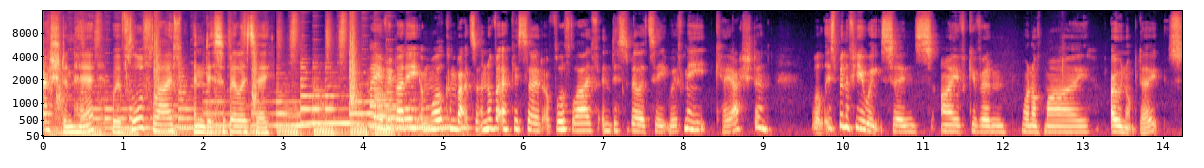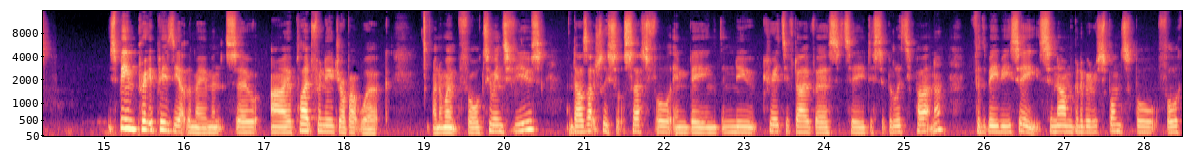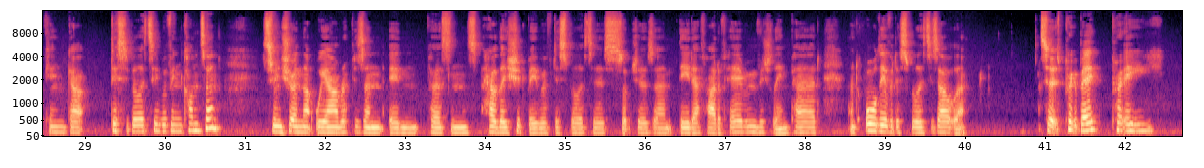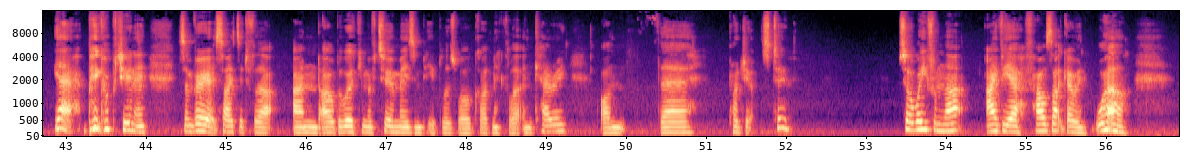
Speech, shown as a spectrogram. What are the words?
Ashton here with Love, Life and Disability. Hi, everybody, and welcome back to another episode of Love, Life and Disability with me, Kay Ashton. Well, it's been a few weeks since I've given one of my own updates. It's been pretty busy at the moment, so I applied for a new job at work and I went for two interviews and I was actually successful in being the new Creative Diversity Disability Partner for the BBC. So now I'm going to be responsible for looking at disability within content, so ensuring that we are representing persons how they should be with disabilities such as um, the deaf, hard of hearing, visually impaired, and all the other disabilities out there. So it's pretty big, pretty yeah, big opportunity. So I'm very excited for that, and I'll be working with two amazing people as well, called Nicola and Kerry, on their projects too. So away from that, IVF, how's that going? Well,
